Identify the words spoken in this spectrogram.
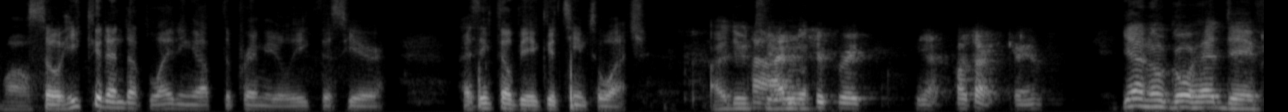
Wow. So he could end up lighting up the Premier League this year. I think they'll be a good team to watch. I do too. Uh, I'm super. Yeah. Oh, sorry. Carry on. Yeah. No. Go ahead, Dave.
